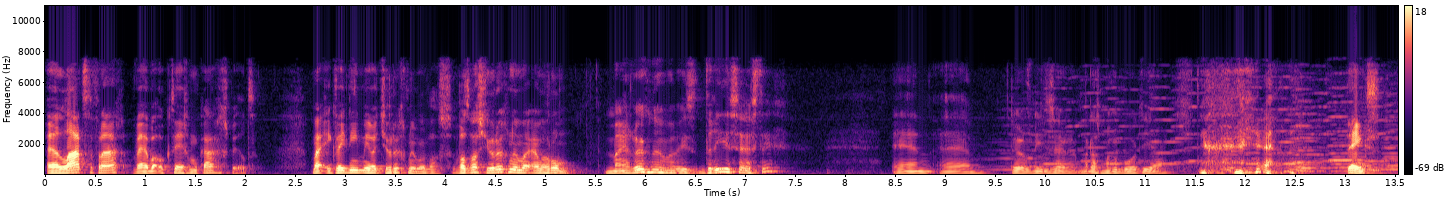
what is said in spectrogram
Uh, laatste vraag. We hebben ook tegen elkaar gespeeld. Maar ik weet niet meer wat je rugnummer was. Wat was je rugnummer en waarom? Mijn rugnummer is 63. En uh, durf niet te zeggen, maar dat is mijn geboortejaar. ja. Thanks.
